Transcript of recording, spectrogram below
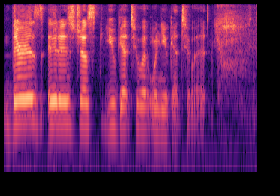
There is, it is just you get to it when you get to it. God,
